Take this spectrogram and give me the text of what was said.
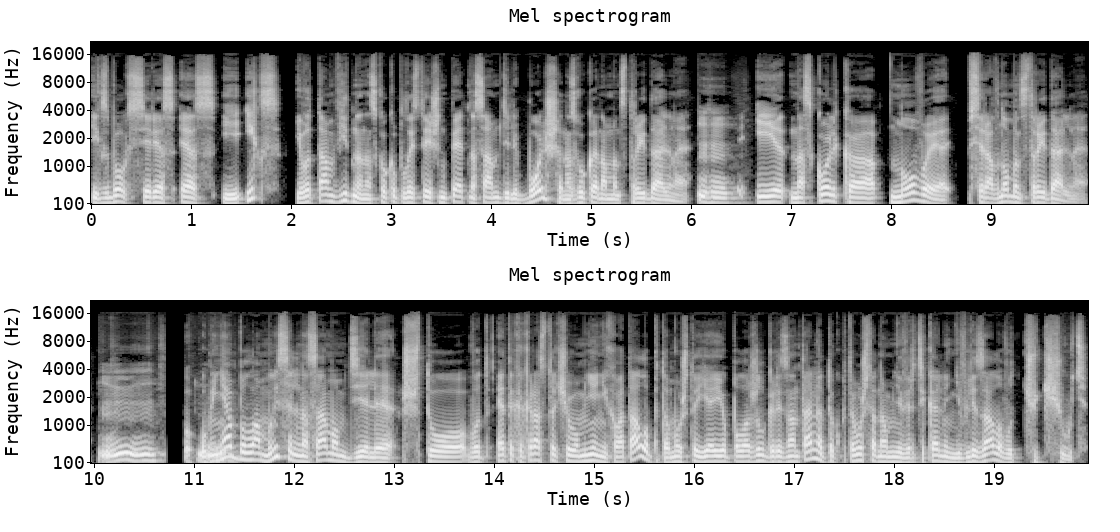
Xbox Series S и X. И вот там видно, насколько PlayStation 5 на самом деле больше, насколько она монстроидальная. Угу. И насколько новая все равно монстроидальная. Mm-hmm. У меня была мысль на самом деле, что вот это как раз то, чего мне не хватало, потому что я ее положил горизонтально, только потому что она у меня вертикально не влезала вот чуть-чуть.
